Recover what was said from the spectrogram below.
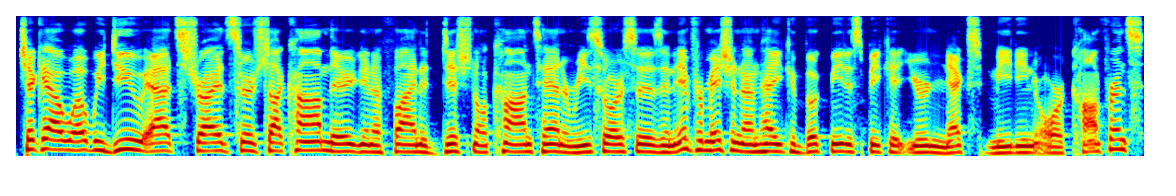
Check out what we do at stridesearch.com. There you're going to find additional content and resources and information on how you can book me to speak at your next meeting or conference.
